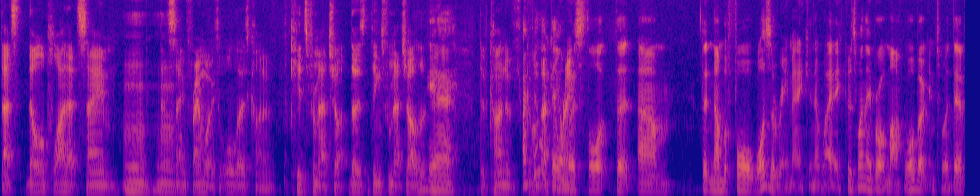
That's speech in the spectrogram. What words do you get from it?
that's they'll apply that same Mm, that mm. same framework to all those kind of kids from our child, those things from our childhood. Yeah. they've kind of I gone feel back like they and raped. almost thought that um, that number four was a remake in a way because when they brought Mark Wahlberg into it, they've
